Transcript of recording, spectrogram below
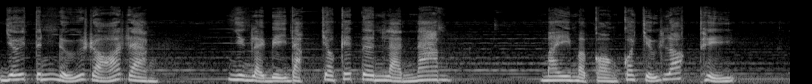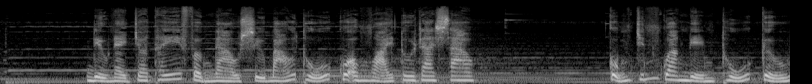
giới tính nữ rõ ràng nhưng lại bị đặt cho cái tên là nam may mà còn có chữ lót thị. Điều này cho thấy phần nào sự bảo thủ của ông ngoại tôi ra sao? Cũng chính quan niệm thủ cựu,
